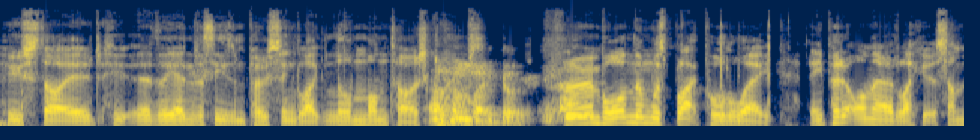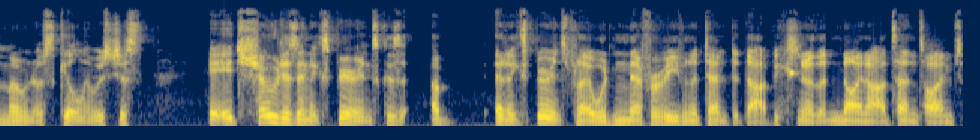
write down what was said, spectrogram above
who started who, at the end of the season posting like little montage Oh my god! And I remember one of them was Blackpool away, and he put it on there like it was some moment of skill, and it was just it, it showed his inexperience because an experienced player would never have even attempted that because you know that nine out of ten times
